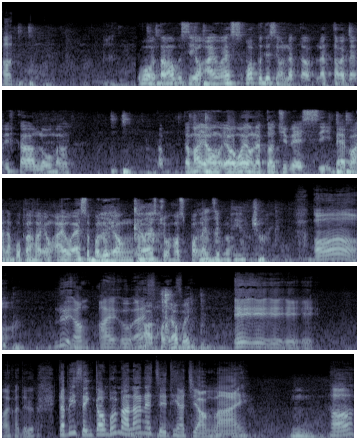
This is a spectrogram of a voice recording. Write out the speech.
哦。 我但我不是用 iOS，我本身是用 laptop，laptop 嘅 bandwidth 较 low 嘛。但系用用我用 laptop 接嘅 C 一百万，冇办法用 iOS，我不如用 iOS 做 hotspot 嚟接咯。哦，你用 iOS？啊，学有未？诶诶诶诶诶，我学到。特别成功本嘛，咱咧就听将来。嗯，好。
